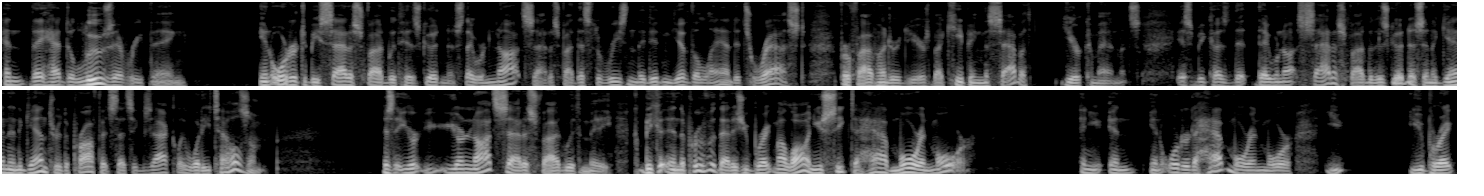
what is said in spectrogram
And they had to lose everything in order to be satisfied with his goodness. They were not satisfied. That's the reason they didn't give the land its rest for 500 years by keeping the Sabbath year commandments. It's because that they were not satisfied with his goodness. And again and again through the prophets, that's exactly what he tells them. Is that you're you're not satisfied with me, because, and the proof of that is you break my law and you seek to have more and more and you and in order to have more and more you you break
